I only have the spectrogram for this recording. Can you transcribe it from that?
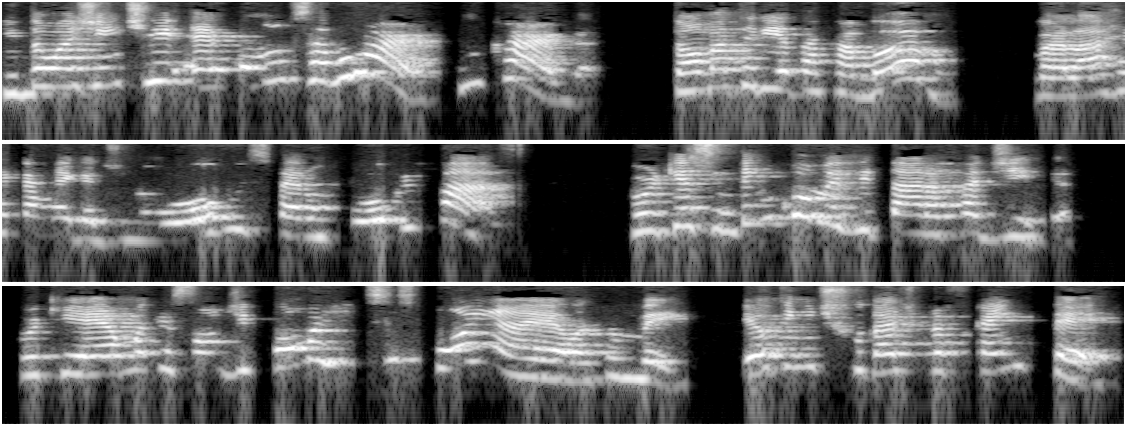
Então a gente é como um celular, com carga. Então a bateria está acabando, vai lá, recarrega de novo, espera um pouco e faz. Porque assim, tem como evitar a fadiga. Porque é uma questão de como a gente se expõe a ela também. Eu tenho dificuldade para ficar em pé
